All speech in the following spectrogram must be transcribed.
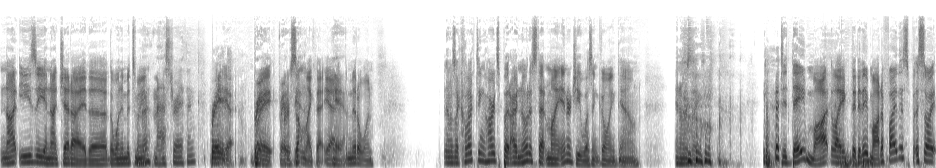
not easy and not Jedi, the the one in between. Ma- Master, I think. Brave. Yeah, Brave, Brave, or something yeah. like that. Yeah, Yeah, yeah. the middle one. And I was like collecting hearts, but I noticed that my energy wasn't going down, and I was like, "Did they mod like did they modify this?" So I,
